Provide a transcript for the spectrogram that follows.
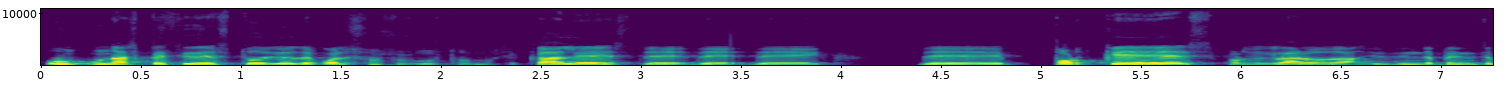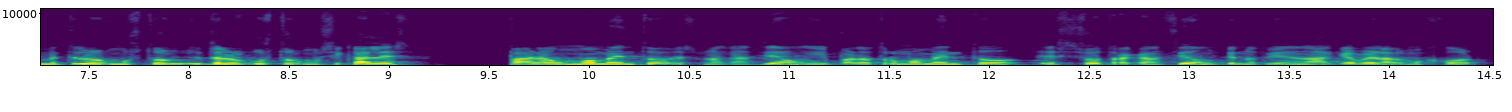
un- una especie de estudio de cuáles son sus gustos musicales, de, de- de- de por qué es, porque claro, independientemente de los, gustos, de los gustos musicales, para un momento es una canción y para otro momento es otra canción que no tiene nada que ver a lo mejor.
